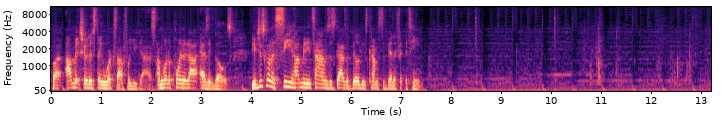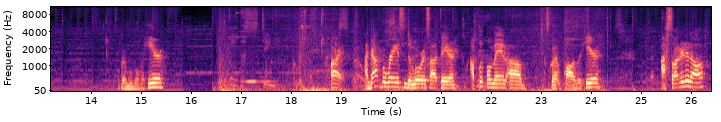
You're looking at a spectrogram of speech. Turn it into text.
But I'll make sure this thing works out for you guys. I'm gonna point it out as it goes. You're just gonna see how many times this guy's abilities comes to benefit the team. Gonna move over here. All right, I got Boreas and Dolores out there. I put my man, um, let's go ahead and pause it here. I started it off.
